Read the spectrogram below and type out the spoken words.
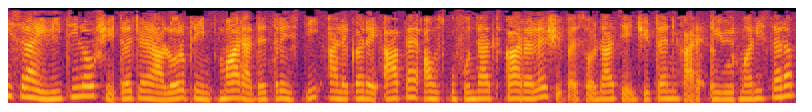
israeliților și trecerea lor prin Marea de Tresti, ale cărei ape au scufundat carele și pe soldații egipteni care îi urmăriseră,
